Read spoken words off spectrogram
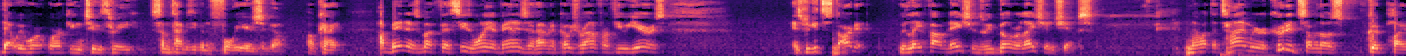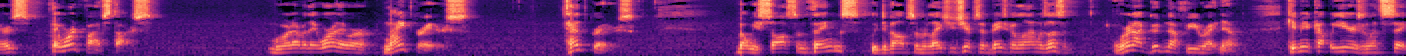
that we weren't working two, three, sometimes even four years ago. Okay, I've been is my fifth season. One of the advantages of having a coach around for a few years is we get started. We lay foundations. We build relationships. Now, at the time we recruited some of those good players, they weren't five stars. Whatever they were, they were ninth graders, tenth graders. But we saw some things. We developed some relationships. And basically, the line was, "Listen, we're not good enough for you right now. Give me a couple years and let's see."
